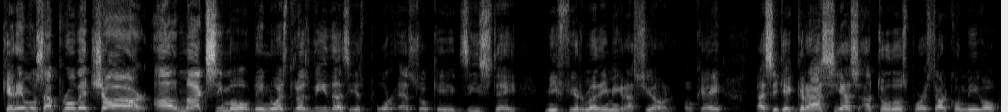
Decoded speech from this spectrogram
Queremos aprovechar al máximo de nuestras vidas y es por eso que existe mi firma de inmigración. ¿Ok? Así que gracias a todos por estar conmigo.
